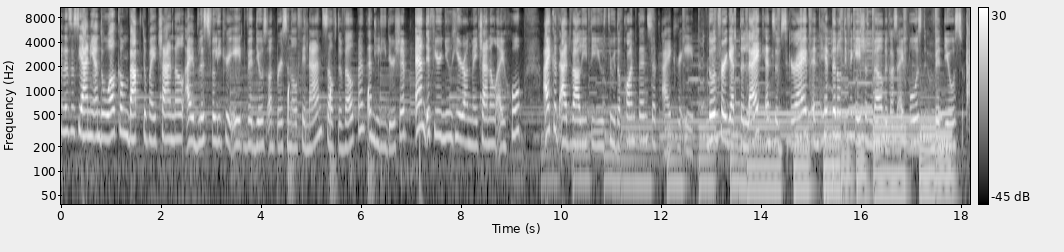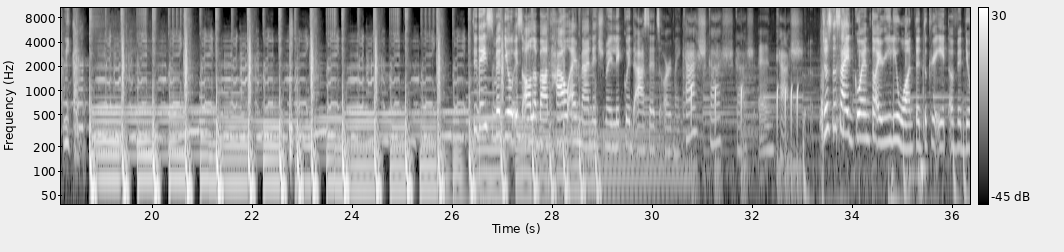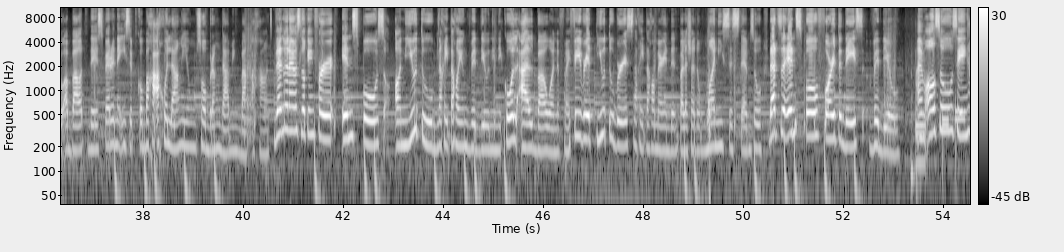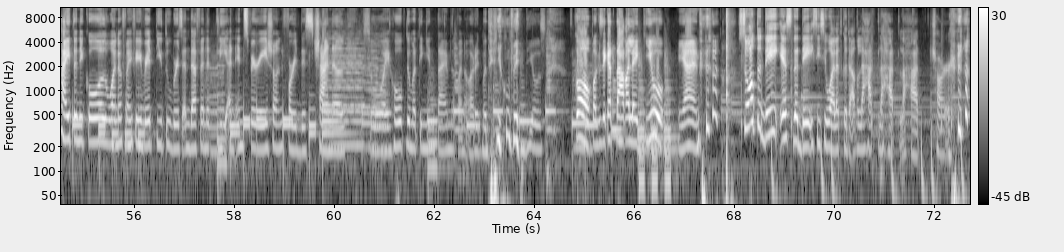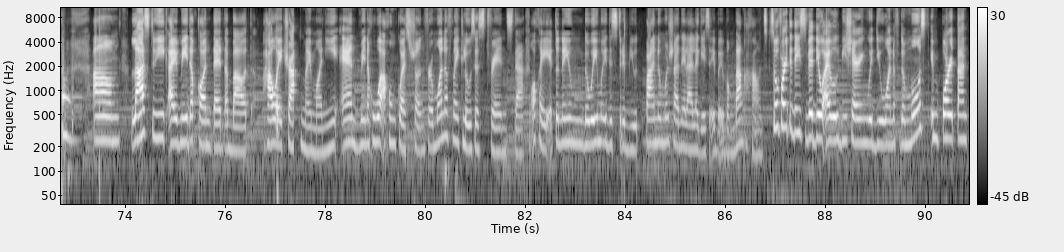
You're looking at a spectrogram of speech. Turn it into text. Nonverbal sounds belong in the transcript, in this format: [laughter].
Hi, this is Yani and welcome back to my channel. I blissfully create videos on personal finance, self-development, and leadership. And if you're new here on my channel, I hope I could add value to you through the contents that I create. Don't forget to like and subscribe and hit the notification bell because I post videos weekly. Video is all about how I manage my liquid assets or my cash, cash, cash, and cash. Just a side kwento, I really wanted to create a video about this pero naisip ko baka ako lang yung sobrang daming bank accounts. Then when I was looking for inspos on YouTube, nakita ko yung video ni Nicole Alba, one of my favorite YouTubers. Nakita ko meron din pala siya ng money system. So that's the inspo for today's video. I'm also saying hi to Nicole, one of my favorite YouTubers and definitely an inspiration for this channel. So, I hope dumating yung time na panoorin mo din [laughs] yung videos ko. Pag sikat na ako like you. Yan. [laughs] so, today is the day. Isisiwalat ko na ang lahat, lahat, lahat. Char. [laughs] um, last week, I made a content about how I tracked my money and may nakuha akong question from one of my closest friends na, okay, ito na yung the way mo i-distribute, paano mo siya nilalagay sa iba-ibang bank accounts. So for today's video, I will be sharing with you one of the most important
